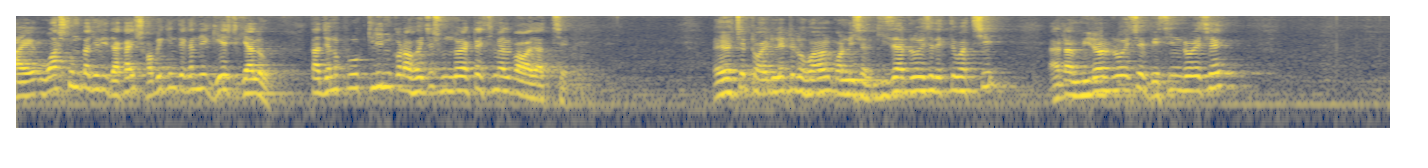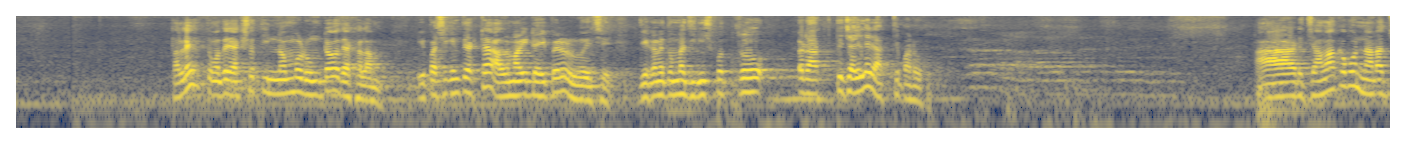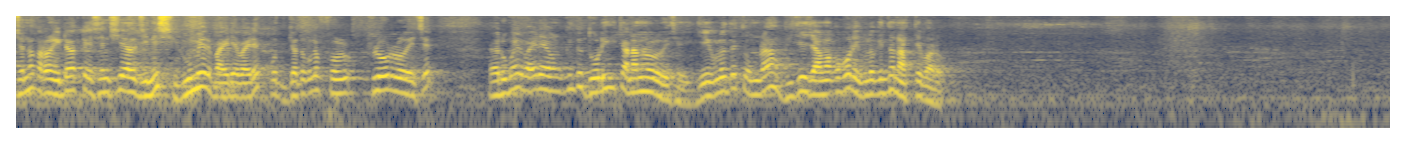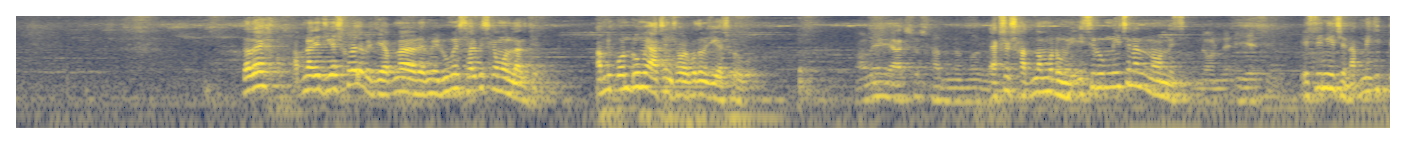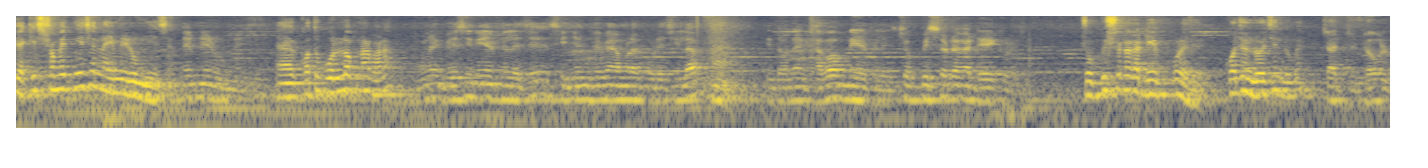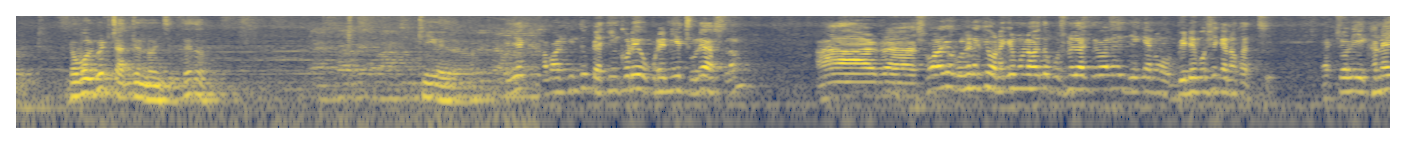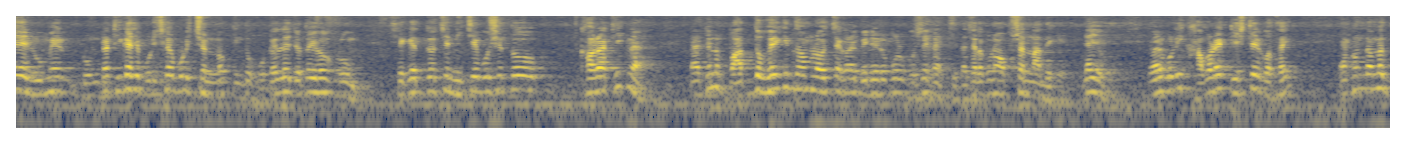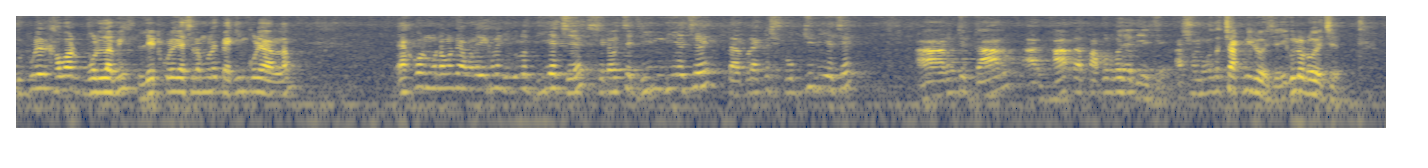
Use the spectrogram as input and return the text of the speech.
আর ওয়াশরুমটা যদি দেখাই, সবই কিন্তু এখান দিয়ে গেস্ট গেল। তার জন্য পুরো ক্লিন করা হয়েছে, সুন্দর একটা স্মেল পাওয়া যাচ্ছে। এই হচ্ছে টয়লেটের ওভারঅল কন্ডিশন। গিজার রয়েছে দেখতে পাচ্ছি একটা মিরর রয়েছে, বেসিন রয়েছে। তাহলে তোমাদের একশো তিন নম্বর রুমটাও দেখালাম। এপাশে কিন্তু একটা আলমারি টাইপেরও রয়েছে, যেখানে তোমরা জিনিসপত্র রাখতে চাইলে রাখতে পারো। আর জামা কাপড় নাড়ার জন্য, কারণ এটাও একটা এসেন্সিয়াল জিনিস, রুমের বাইরে বাইরে যতগুলো ফ্লোর রয়েছে রুমের বাইরে এখন কিন্তু দড়ি টানানো রয়েছে, যেগুলোতে তোমরা ভিজে জামা কাপড় এগুলো কিন্তু নাড়তে পারো। দাদা আপনাকে জিজ্ঞেস করা যাবে যে আপনার এমনি রুমের সার্ভিস কেমন লাগছে? আপনি কোন রুমে আছেন? সবার প্রথমে জিজ্ঞেস করব। আমি একশো সাত নম্বর একশো সাত নম্বর রুমে। এসি রুম নিয়েছেন না নন এসি নন ইয়েছে এসি নিয়েছেন। আপনি কি প্যাকেজ সমেত নিয়েছেন না এমনি রুম নিয়েছেন? এমনি রুম নেই কত পড়ল আপনার ভাড়া? অনেক বেশি নিয়ে ফেলেছে। সিজন ভেবে আমরা করেছিলাম। হ্যাঁ। কিন্তু অনেক হাবাব নিয়ে ফেলেছে। চব্বিশশো টাকা ডে করেছে। চব্বিশশো টাকা ডে করেছে। কজন রয়েছেন রুমে? চারজন ডবল বেড ডবল বেড চারজন রয়েছেন তাই তো? ঠিক আছে দাদা। এই যে খাবার কিন্তু প্যাকিং করে ওপরে নিয়ে চলে আসলাম। আর সবার আগে বলে নাকি অনেকের মনে হয়তো প্রশ্ন জাগতে পারে যে কেন বেডে বসে কেন খাচ্ছি? অ্যাকচুয়ালি এখানে রুমের রুমটা ঠিক আছে, পরিষ্কার পরিচ্ছন্ন, কিন্তু হোটেলে যতই হোক রুম সেক্ষেত্রে হচ্ছে নিচে বসে তো খাওয়াটা ঠিক না। তার জন্য বাধ্য হয়ে কিন্তু আমরা হচ্ছে এখন বেডের উপর বসে খাচ্ছি। তাছাড়া কোনো অপশান না দেখে। যাই হোক, এবার বলি, খাবারের টেস্টের কথাই। এখন তো আমরা দুপুরের খাবার বললামই লেট করে গেছিলাম বলে প্যাকিং করে আনলাম। এখন মোটামুটি আমাদের এখানে যেগুলো দিয়েছে, সেটা হচ্ছে ডিম দিয়েছে, তারপরে একটা সবজি দিয়েছে, আর হচ্ছে ডাল, আর ভাত, আর পাঁপড় ভাজা দিয়েছে, আর সম্ভবত চাটনি রয়েছে, এগুলো রয়েছে।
